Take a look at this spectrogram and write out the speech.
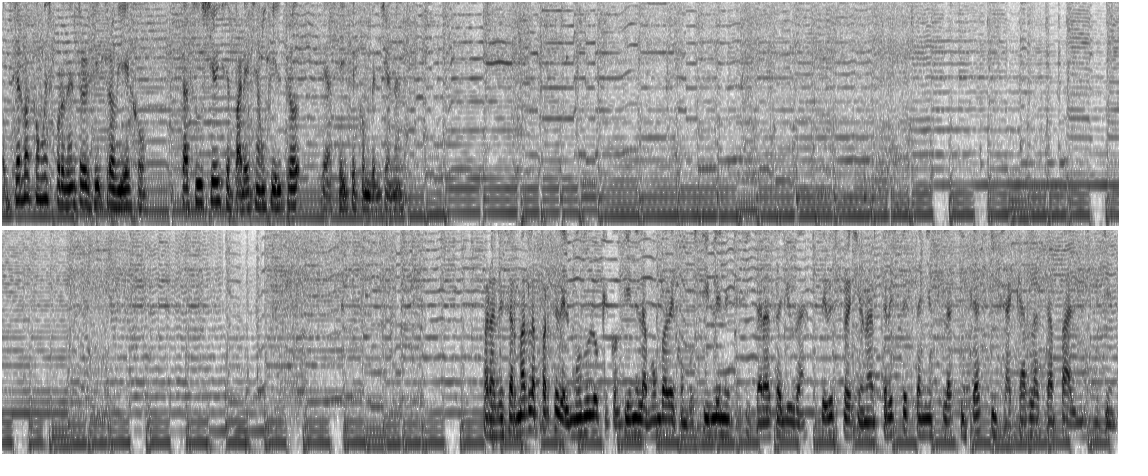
Observa cómo es por dentro el filtro viejo, Está sucio y se parece a un filtro de aceite convencional. Para desarmar la parte del módulo que contiene la bomba de combustible necesitarás ayuda. Debes presionar tres pestañas plásticas y sacar la tapa al mismo tiempo.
